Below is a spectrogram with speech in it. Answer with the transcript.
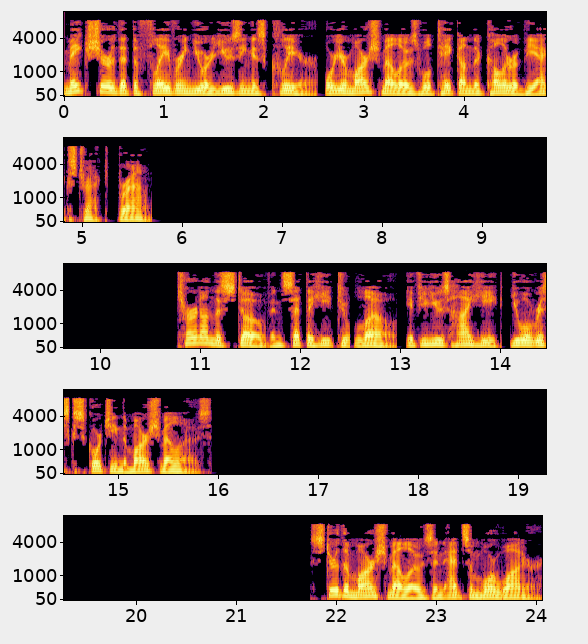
Make sure that the flavoring you are using is clear, or your marshmallows will take on the color of the extract, brown. Turn on the stove and set the heat to low. If you use high heat, you will risk scorching the marshmallows. Stir the marshmallows and add some more water.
